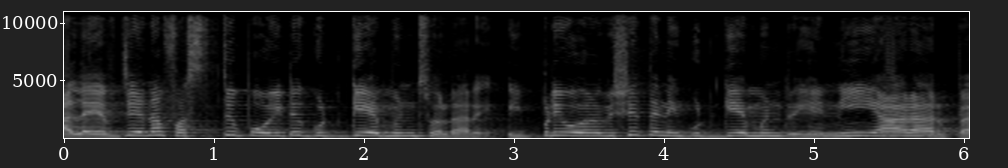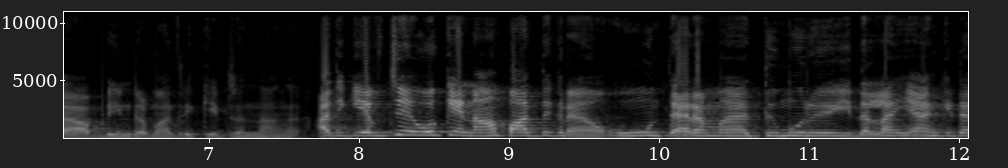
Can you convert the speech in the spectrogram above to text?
அதில் எஃப்ஜே தான் ஃபஸ்ட்டு போயிட்டு குட் கேம் கேமுன்னு சொல்றாரு. இப்படி ஒரு விஷயத்த நீ குட் கேமுன்றியே நீ யாரா இருப்ப? அப்படின்ற மாதிரி கேட்டிருந்தாங்க. அதுக்கு எஃப்ஜே ஓகே நான் பாத்துக்கிறேன். உன் திறமை திமுரு இதெல்லாம் என்கிட்ட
